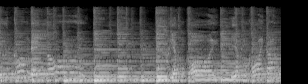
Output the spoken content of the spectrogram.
อื่นของเด็กน้อย ยังคอยยังคอยการ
